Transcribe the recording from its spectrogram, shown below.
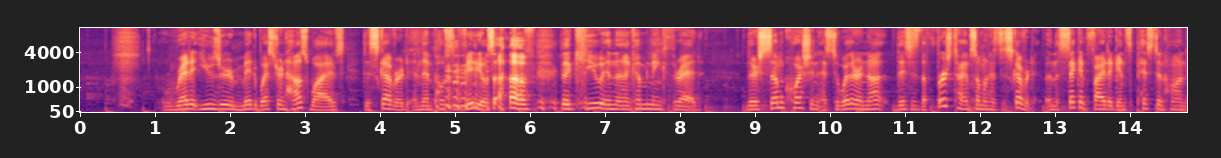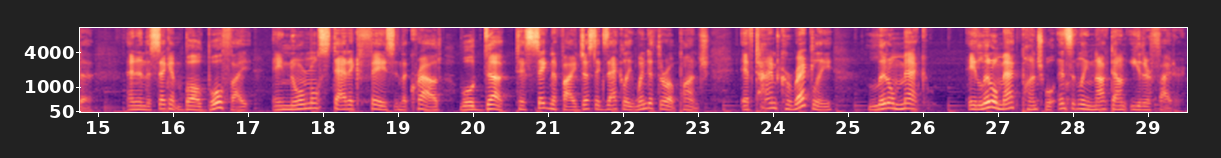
Reddit user Midwestern Housewives discovered and then posted videos of the cue in the accompanying thread. There's some question as to whether or not this is the first time someone has discovered it. In the second fight against Piston Honda, and in the second bald bull fight, a normal static face in the crowd will duck to signify just exactly when to throw a punch. If timed correctly, Little Mac, a Little Mac punch will instantly knock down either fighter.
